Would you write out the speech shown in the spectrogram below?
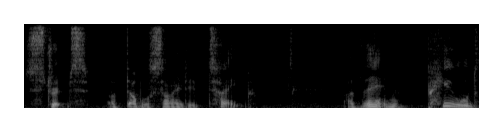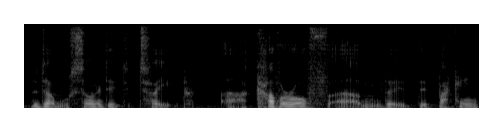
strips of double-sided tape. I then peeled the double-sided tape uh, cover off um, the, the backing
